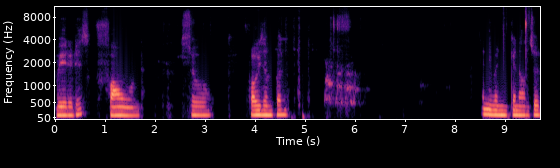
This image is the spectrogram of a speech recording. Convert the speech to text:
where it is found. So for example anyone can answer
